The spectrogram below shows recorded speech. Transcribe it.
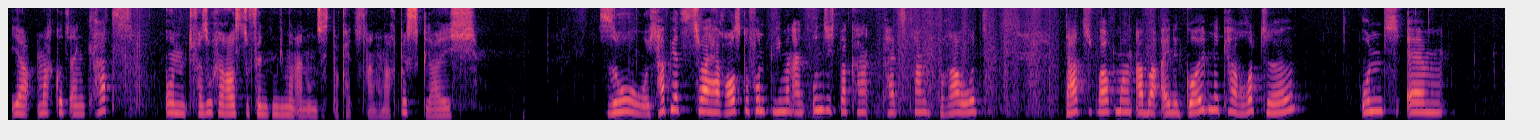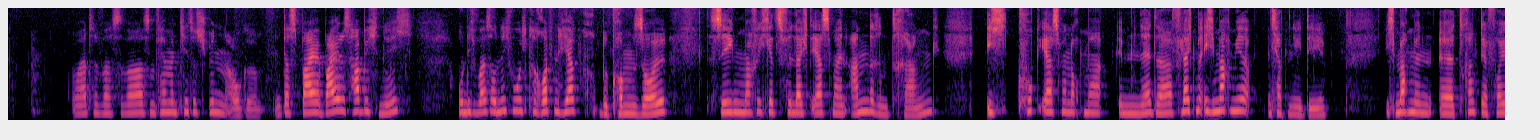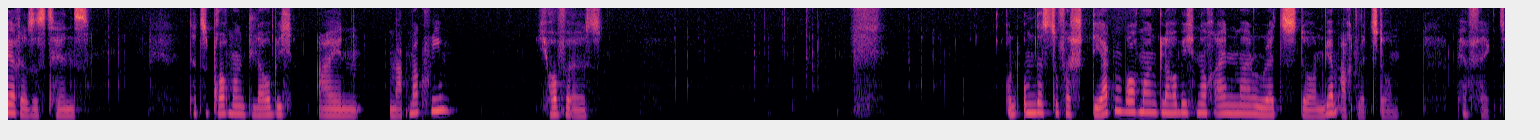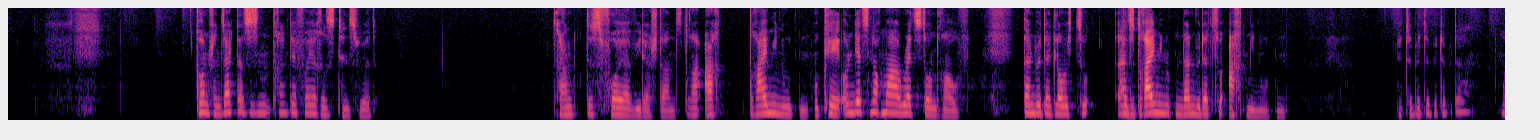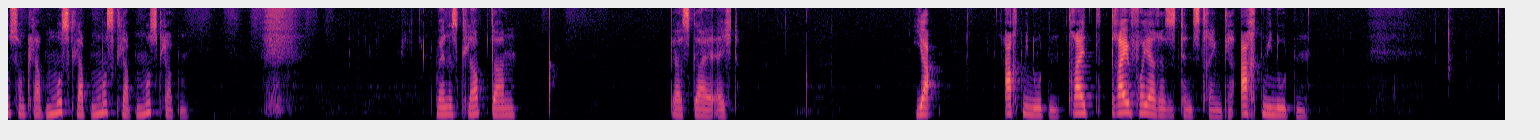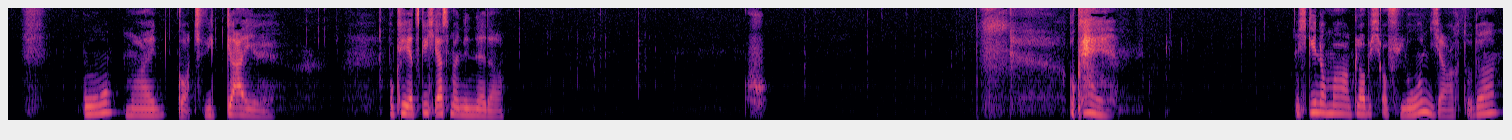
ja, mach kurz einen Cut und versuche herauszufinden, wie man einen Unsichtbarkeitstrank macht. Bis gleich. So, ich habe jetzt zwar herausgefunden, wie man einen Unsichtbarkeitstrank braut. Dazu braucht man aber eine goldene Karotte und, ähm, warte, was war es? Ein fermentiertes Spinnenauge. Das beides habe ich nicht. Und ich weiß auch nicht, wo ich Karotten herbekommen soll. Deswegen mache ich jetzt vielleicht erstmal einen anderen Trank. Ich gucke erstmal nochmal im Nether. Vielleicht, ich mache mir, ich habe eine Idee. Ich mache mir einen äh, Trank der Feuerresistenz. Dazu braucht man, glaube ich, ein Magma Cream. Ich hoffe es. Und um das zu verstärken, braucht man, glaube ich, noch einmal Redstone. Wir haben acht Redstone. Perfekt. Komm schon, sag, dass es ein Trank der Feuerresistenz wird. Trank des Feuerwiderstands. Acht, drei Minuten. Okay, und jetzt nochmal Redstone drauf. Dann wird er, glaube ich, zu. Also drei Minuten, dann wird er zu acht Minuten. Bitte, bitte, bitte, bitte. Muss schon klappen, muss klappen, muss klappen, muss klappen. Wenn es klappt, dann wäre es geil, echt. Ja. Acht Minuten. Drei, drei Feuerresistenztränke. Acht Minuten. Oh mein Gott, wie geil. Okay, jetzt gehe ich erstmal in den Nether. Okay. Ich gehe noch mal, glaube ich, auf Lohnjagd, oder?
